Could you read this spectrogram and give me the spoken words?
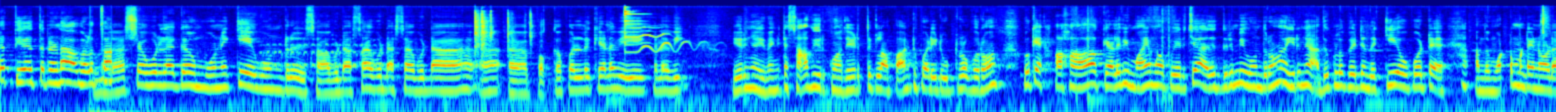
ஏத்து ஏத்துனா அவ்வளோதான் தச உலகம் உனக்கே ஒன்று. சாவுடா சாவுடா சாவுடா. பொக்க பல்லு கிளவி கிளவி. இருங்க இவன்கிட்ட சாவி இருக்கும் அதை எடுத்துக்கலாம் பாட்டு பாடிட்டு விட்டுற போகிறோம் ஓகே ஆஹா கிளவி மாயமாக போயிருச்சு அது திரும்பி வந்துடும் இருங்க அதுக்குள்ளே போயிட்டு இந்த கீயை போட்டு அந்த மொட்டை மண்டையனோட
